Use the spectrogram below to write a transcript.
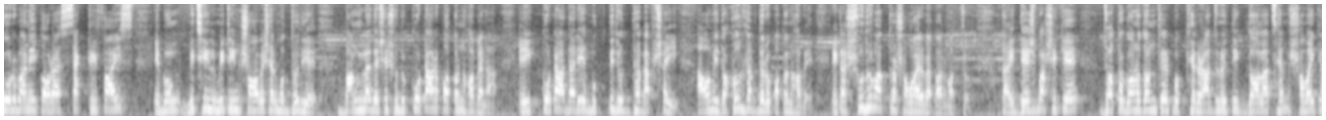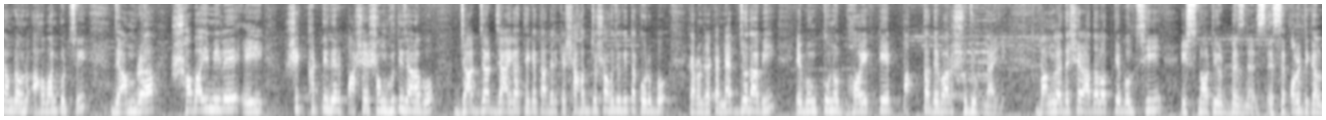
কোরবানি করা স্যাক্রিফাইস এবং মিছিল মিটিং সমাবেশের মধ্য দিয়ে বাংলাদেশে শুধু কোটার পতন হবে না, এই কোটা দাঁড়িয়ে মুক্তিযোদ্ধা ব্যবসায়ী, আওয়ামী দখলদারদেরও পতন হবে। এটা শুধুমাত্র সময়ের ব্যাপার মাত্র। তাই দেশবাসীকে যত গণতন্ত্রের পক্ষের রাজনৈতিক দল আছেন, সবাইকে আমরা আহ্বান করছি যে আমরা সবাই মিলে এই শিক্ষার্থীদের পাশে সংহতি জানাব, যার যার জায়গা থেকে তাদেরকে সাহায্য সহযোগিতা করব, কারণ একটা ন্যায্য দাবি এবং কোনো ভয়কে পাত্তা দেওয়ার সুযোগ নাই। বাংলাদেশের আদালতকে বলছি it's not your business it's a political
